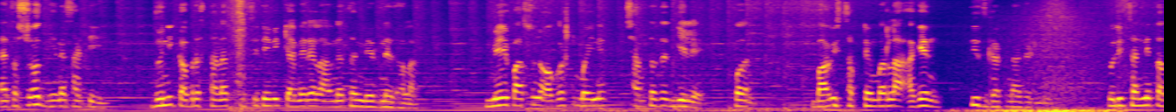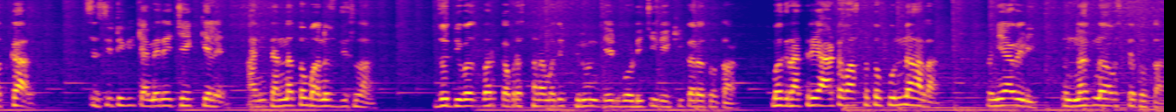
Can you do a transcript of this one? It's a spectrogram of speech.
याचा शोध घेण्यासाठी दोन्ही कब्रस्थानात सीसीटीव्ही कॅमेरे लावण्याचा निर्णय झाला. मे पासून ऑगस्ट महिन्यात शांततेत गेले पण बावीस सप्टेंबरला अगेन तीच घटना घडली. पोलिसांनी तत्काळ सीसीटीव्ही कॅमेरे चेक केले आणि त्यांना तो माणूस दिसला जो दिवसभर कब्रस्थानामध्ये फिरून डेड बॉडीची रेखी करत होता. मग रात्री आठ वाजता तो पुन्हा आला पण यावेळी तो नग्न अवस्थेत होता.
